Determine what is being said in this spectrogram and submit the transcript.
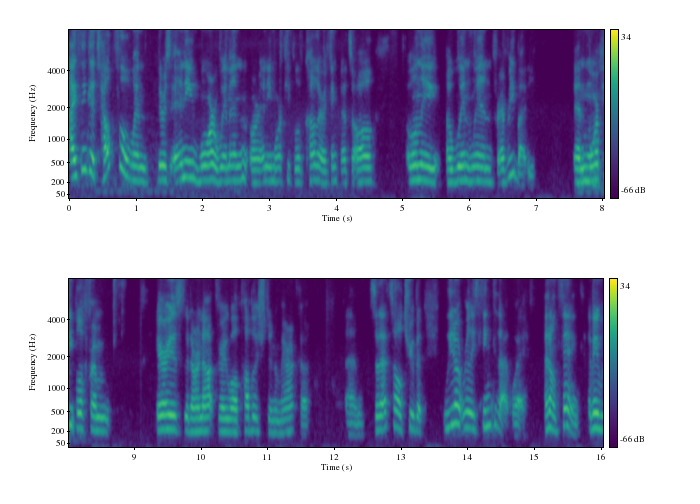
I think it's helpful when there's any more women or any more people of color. I think that's all only a win-win for everybody and more people from areas that are not very well published in America. Um, so that's all true, but we don't really think that way. I don't think. I mean,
